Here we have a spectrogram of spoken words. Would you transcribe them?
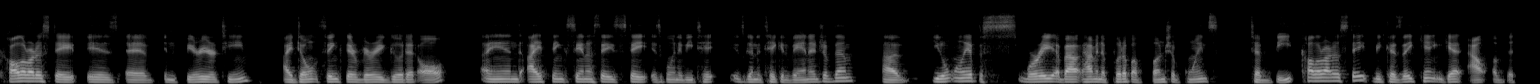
Colorado State is an inferior team. I don't think they're very good at all, and I think San Jose State is going to be ta- is going to take advantage of them. Uh, you don't really have to worry about having to put up a bunch of points to beat Colorado State because they can't get out of the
